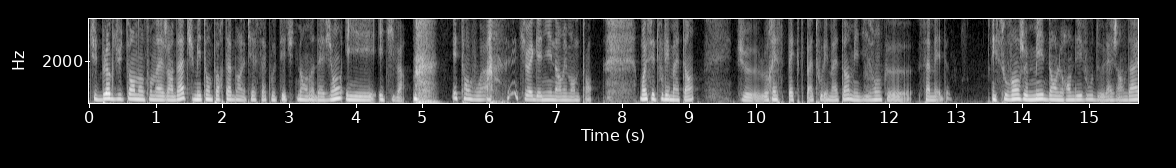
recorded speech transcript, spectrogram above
tu te bloques du temps dans ton agenda, tu mets ton portable dans la pièce à côté, tu te mets en mode avion et y vas. et t'envoies. tu vas gagner énormément de temps. Moi, c'est tous les matins. Je le respecte pas tous les matins, mais disons que ça m'aide. Et souvent, je mets dans le rendez-vous de l'agenda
